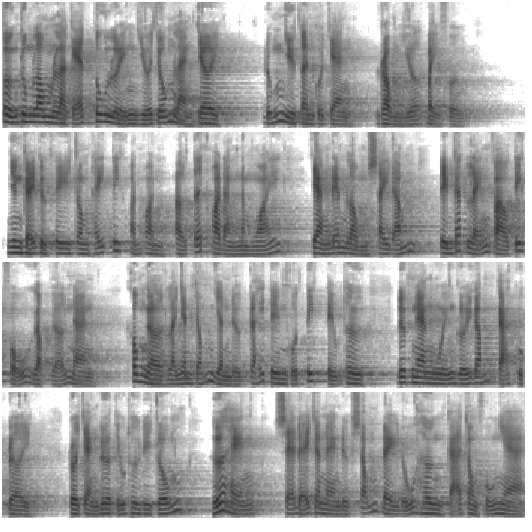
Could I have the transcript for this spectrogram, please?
phượng Trung Long là kẻ tu luyện giữa chốn làng chơi, đúng như tên của chàng, rồng giữa bầy phượng. Nhưng kể từ khi trông thấy Tiết Oanh Oanh ở Tết Hoa Đằng năm ngoái, chàng đem lòng say đắm, tìm cách lẻn vào Tiết Phủ gặp gỡ nàng. Không ngờ là nhanh chóng giành được trái tim của Tiết Tiểu Thư, được nàng nguyện gửi gắm cả cuộc đời. Rồi chàng đưa Tiểu Thư đi trốn, hứa hẹn sẽ để cho nàng được sống đầy đủ hơn cả trong phủ nhà.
